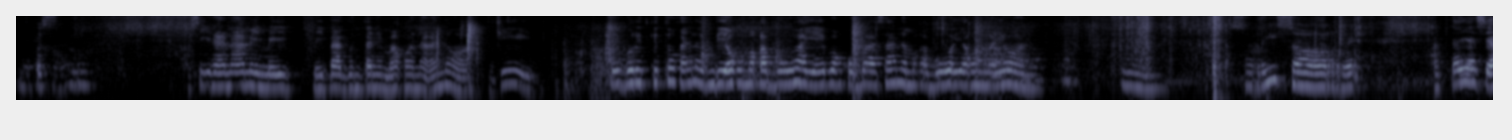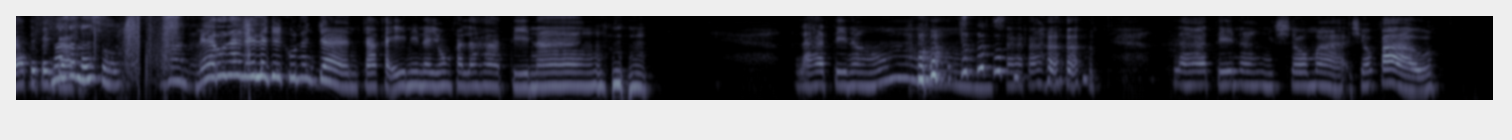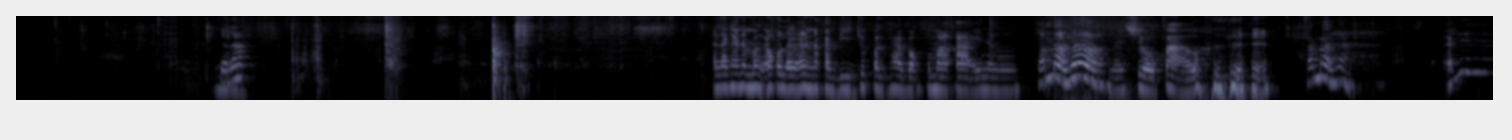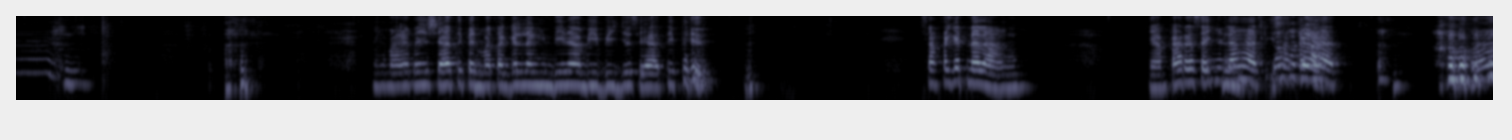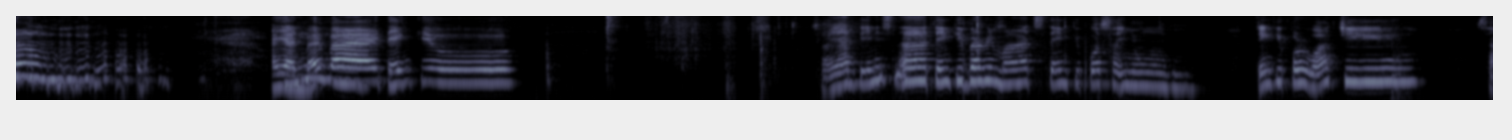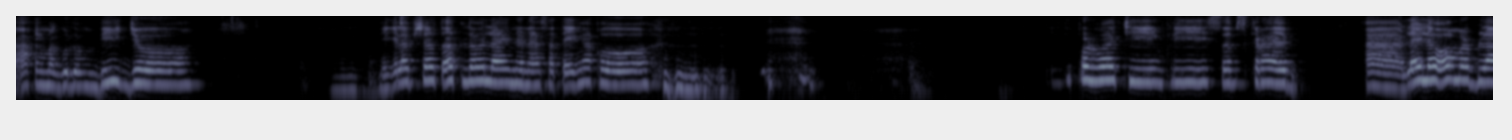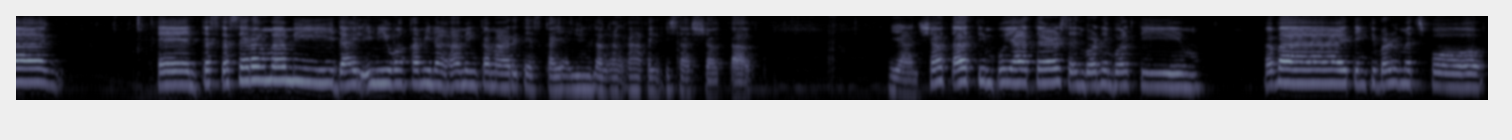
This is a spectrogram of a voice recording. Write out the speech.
Tapos, kusina namin, may, may bagong tanim ako na ano, jade. Favorite ko to, kaya lang hindi ako makabuhay. Ewan ko ba, sana makabuhay ako ngayon. Hmm. Sorry, sorry. At kaya si Ate Pen, Nasaan na so? Nana. meron na, nilagay ko na dyan. Kakainin na yung kalahati ng... kalahati ng... Mm, sarap. kalahati ng sioma, siopaw. Sarap. Alam nga namang ako lang ang nakabidyo pag habang kumakain ng, Tama na. ng siopaw. Tama na. Ay. Makita niyo si Ate Pen, matagal nang hindi na bibidyo si Ate Pen. Isang kagat na lang. Yan, para sa inyo lahat. Isang kagat. Ayan, bye-bye. Thank you. So, ayan, finish na. Thank you very much. Thank you po sa inyong... Thank you for watching sa aking magulong video. Mega love shout out Lola na nasa tenga ko. Thank you for watching. Please subscribe. Ah, Laila Omar Vlog. And Kaskaserang Mami dahil iniwan kami ng aming kamarites kaya yun lang ang aking isa shout out. Ayan, shout out Team Puyaters and Borneball Team. Bye-bye. Thank you very much po.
